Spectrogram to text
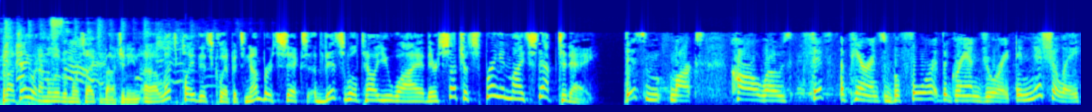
But I'll tell you what I'm a little bit more psyched about, Janine. Uh, let's play this clip. It's number six. This will tell you why there's such a spring in my step today. This marks Karl Rove's fifth appearance before the grand jury. Initially,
